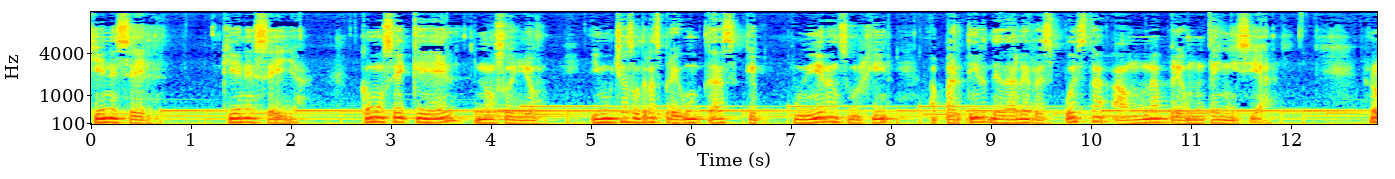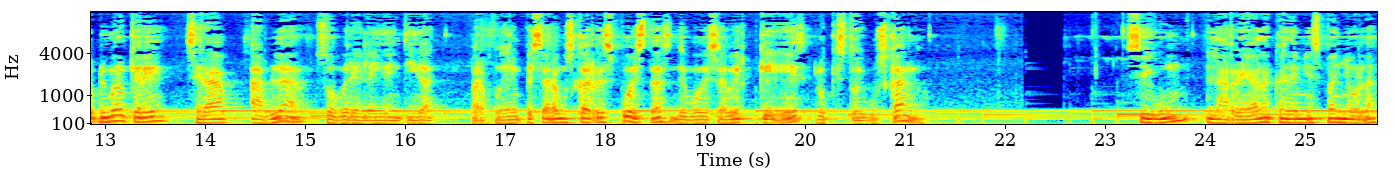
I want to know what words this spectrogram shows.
¿Quién es Él? ¿Quién es ella? ¿Cómo sé que Él no soy yo? Y muchas otras preguntas que pudieran surgir a partir de darle respuesta a una pregunta inicial. Lo primero que haré será hablar sobre la identidad. Para poder empezar a buscar respuestas debo de saber qué es lo que estoy buscando. Según la Real Academia Española,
